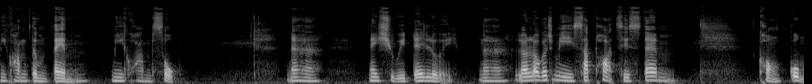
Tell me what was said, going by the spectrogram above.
มีความเติมเต็ม มีความสุขนะคะในชีวิตได้เลยนะคะแล้วเราก็จะมี Support System ของกลุ่ม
